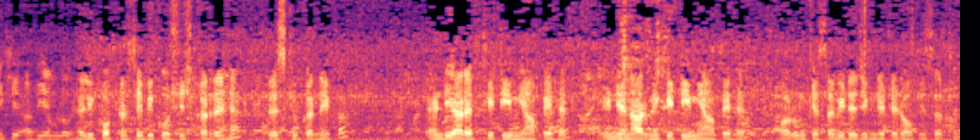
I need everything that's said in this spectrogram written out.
देखिए, अभी हम लोग हेलीकॉप्टर से भी कोशिश कर रहे हैं रेस्क्यू करने का। एनडीआरएफ की टीम यहाँ पे है, इंडियन आर्मी की टीम यहाँ पे है और उनके सभी डेजिग्नेटेड ऑफिसर हैं।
